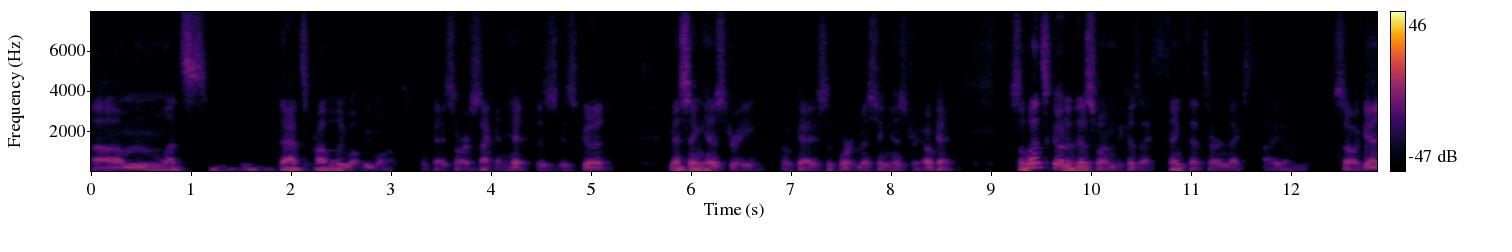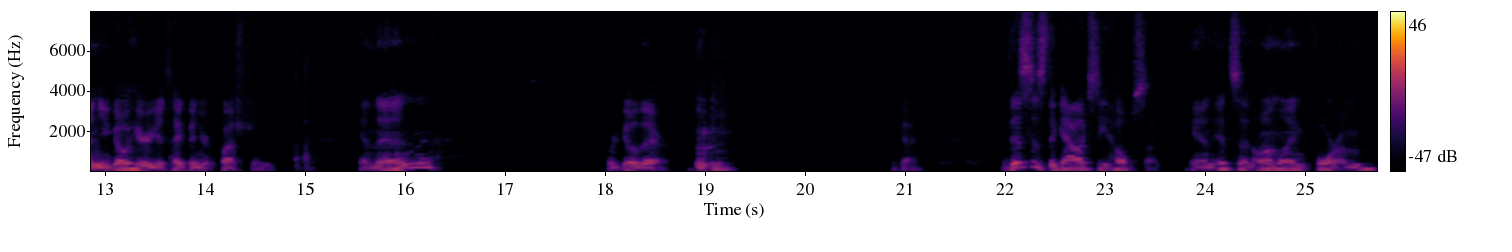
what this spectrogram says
Um, let's, that's probably what we want. Okay. So our second hit is, is good. Missing history. Okay. Support missing history. Okay. So let's go to this one because I think that's our next item. So again, you go here, you type in your question, and then we go there. okay. This is the Galaxy Help site, and it's an online forum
